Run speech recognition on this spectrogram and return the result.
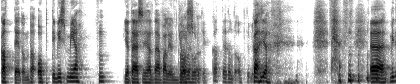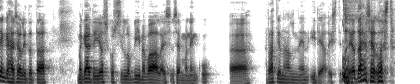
katteetonta optimismia, Hm. ja tämä sisältää paljon Kalle jos... Hurti, katteetonta Ka- optimismia. jo. Ö, Mitenköhän se oli, tota, mä käytin joskus silloin viime vaaleissa semmoinen kuin ö, rationaalinen idealisti tai jotain sellaista.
